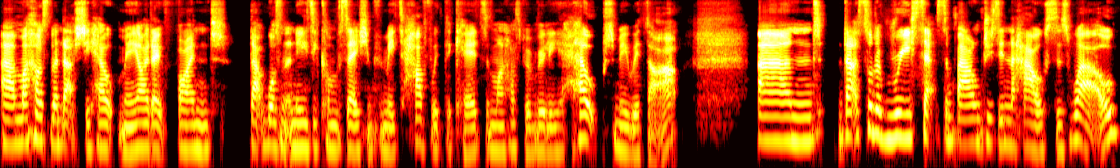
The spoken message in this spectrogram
And my husband actually helped me. I don't find that wasn't an easy conversation for me to have with the kids, and my husband really helped me with that. And that sort of reset some boundaries in the house as well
